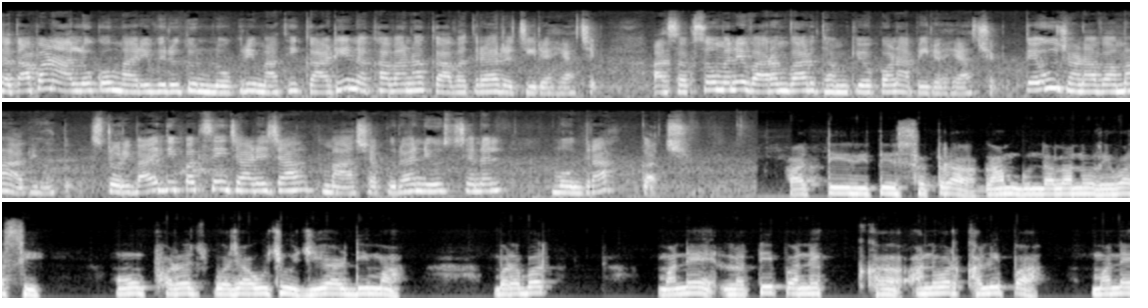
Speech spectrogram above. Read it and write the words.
છતાં પણ આ લોકો મારી વિરુદ્ધ નોકરીમાંથી કાઢી નખાવાના કાવતરા રચી રહ્યા છે. આ શખ્સો મને વારંવાર ધમકીઓ પણ આપી રહ્યા છે. તેવું જણાવવામાં આવ્યું હતું. સ્ટોરી બાય દીપકસિંહ જાડેજા, મા ન્યૂઝ ચેનલ મુન્દ્રા કચ્છ. આજથી રીતે સતરા ગામ ગુંદાલાનો રહેવાસી. હું ફરજ બજાવું છું જીઆરડીમાં. બરાબર? મને લતીફ અને અનવર ખલીફા મને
